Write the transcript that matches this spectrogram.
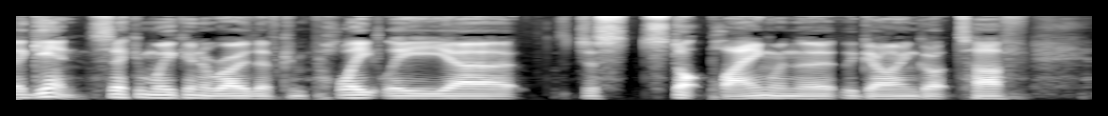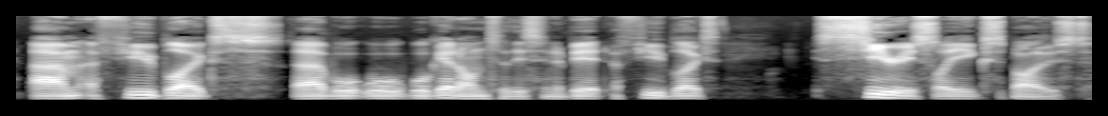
again. Second week in a row, they've completely uh, just stopped playing when the, the going got tough. Um, a few blokes, uh, we'll, we'll, we'll get onto this in a bit, a few blokes seriously exposed.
